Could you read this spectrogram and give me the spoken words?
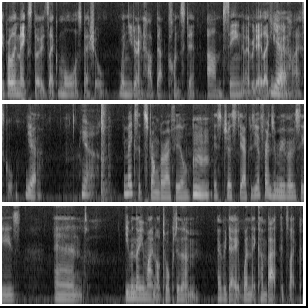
it probably makes those like more special when you don't have that constant um, seeing them every day like you Yeah. do in high school. yeah. Yeah. It makes it stronger, I feel. Mm. It's just, yeah, because you have friends who move overseas, and even though you might not talk to them every day, when they come back, it's like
